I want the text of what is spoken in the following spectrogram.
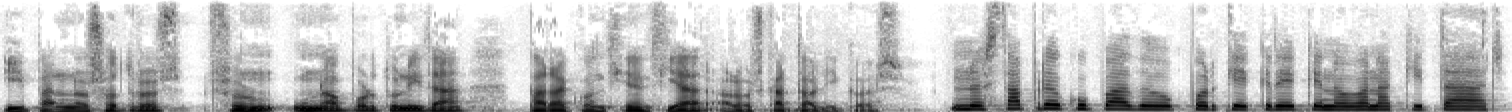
y para nosotros son una oportunidad para concienciar a los católicos. ¿No está preocupado porque cree que no van a quitar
